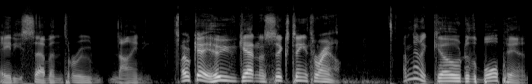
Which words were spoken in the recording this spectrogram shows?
87 through 90. Okay, who you've got in the 16th round? I'm going to go to the bullpen.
